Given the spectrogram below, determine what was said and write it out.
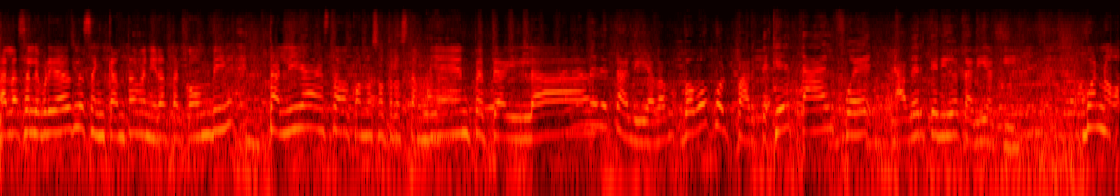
A las celebridades les encanta venir a Tacombi. Talía ha estado con nosotros también, Pepe Aguilar. Háblame de Talía, vamos, vamos por parte. ¿Qué tal fue haber tenido a Talía aquí? Bueno,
